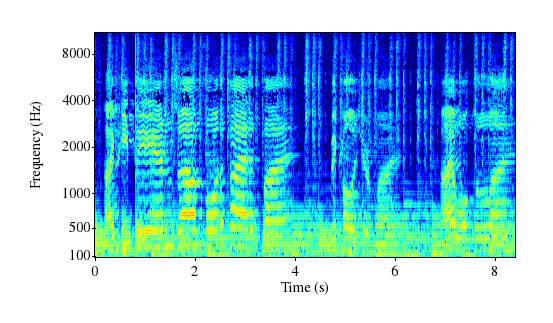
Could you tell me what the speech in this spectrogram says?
I keep the ends out for the tie that binds. Because you're mine, I walk the line.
